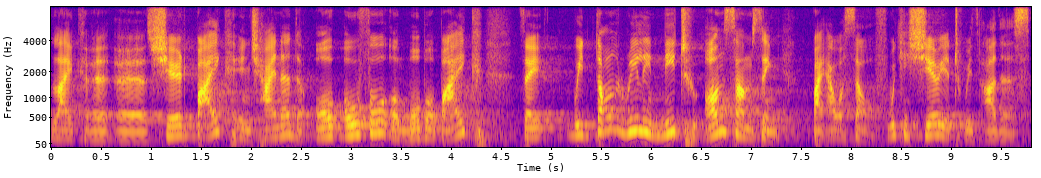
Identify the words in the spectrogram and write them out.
like a, a shared bike in China, the OFO or Mobike. They, we don't really need to own something by ourselves. We can share it with others.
